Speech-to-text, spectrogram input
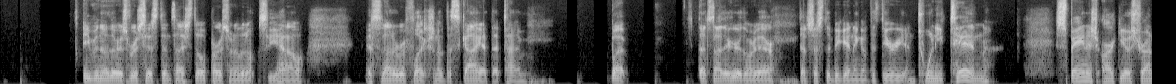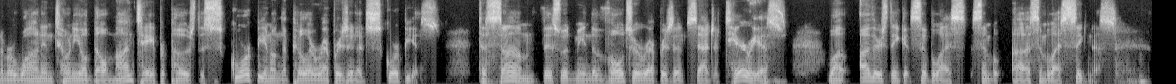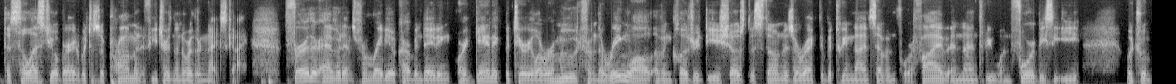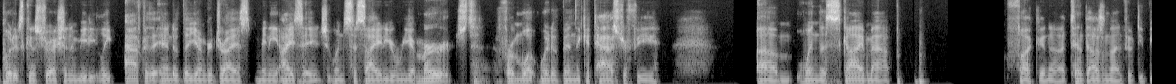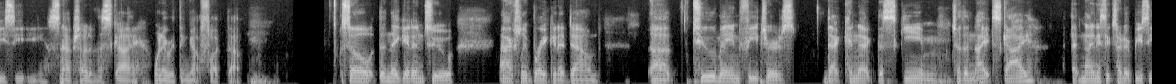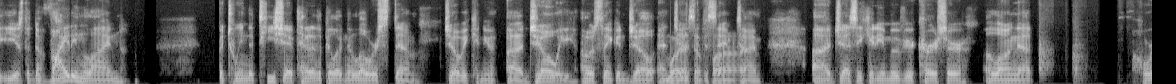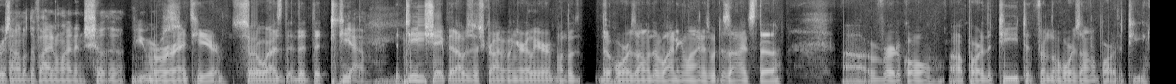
even though there's resistance, I still personally don't see how it's not a reflection of the sky at that time. But that's neither here nor there. That's just the beginning of the theory. In 2010, Spanish archaeoastronomer Juan Antonio Belmonte proposed the scorpion on the pillar represented Scorpius. To some, this would mean the vulture represents Sagittarius, while others think it symbolized, symbol, uh, symbolized Cygnus, the celestial bird, which is a prominent feature in the northern night sky. Further evidence from radiocarbon dating organic material removed from the ring wall of enclosure D shows the stone was erected between 9745 and 9314 BCE, which would put its construction immediately after the end of the Younger Dryas mini ice age when society reemerged from what would have been the catastrophe um, when the sky map fucking uh, 10,950 BCE snapshot of the sky when everything got fucked up. So then they get into actually breaking it down. Uh, two main features that connect the scheme to the night sky at 9600 BCE is the dividing line between the T-shaped head of the pillar and the lower stem. Joey, can you? Uh, Joey, I was thinking Joe and What Jesse at the same time. Uh, Jesse, can you move your cursor along that horizontal dividing line and show the viewers? right here. So as the the, the T Yeah. the T shape that I was describing earlier on the the horizontal dividing line is what decides the uh, vertical uh, part of the T to, from the horizontal part of the T.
